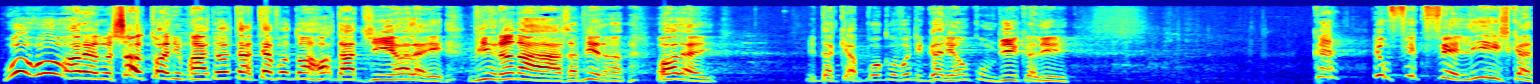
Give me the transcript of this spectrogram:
Uhul, aleluia, só eu estou animado, eu até vou dar uma rodadinha, olha aí, virando a asa, virando, olha aí. E daqui a pouco eu vou de galeão com bico ali. Cara, eu fico feliz, cara,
